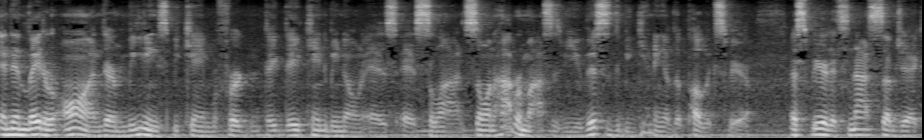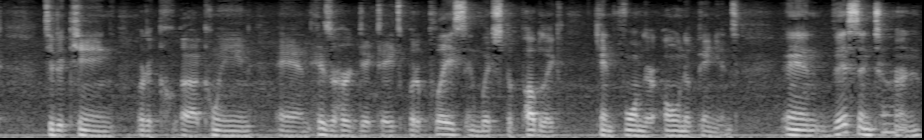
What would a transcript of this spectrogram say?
and then later on, their meetings became referred. They, they came to be known as as salons. So, in Habermas's view, this is the beginning of the public sphere, a sphere that's not subject to the king or the uh, queen and his or her dictates, but a place in which the public can form their own opinions. And this in turn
